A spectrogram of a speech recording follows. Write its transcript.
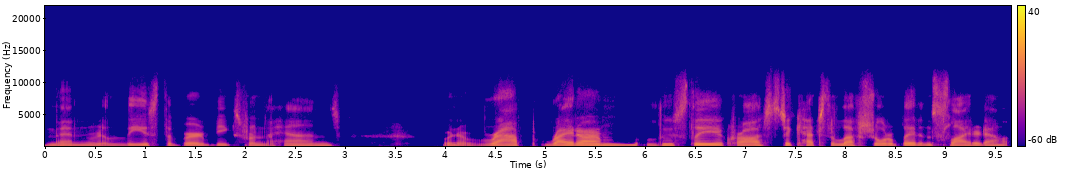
Then release the bird beaks from the hands. We're going to wrap right arm loosely across to catch the left shoulder blade and slide it out.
